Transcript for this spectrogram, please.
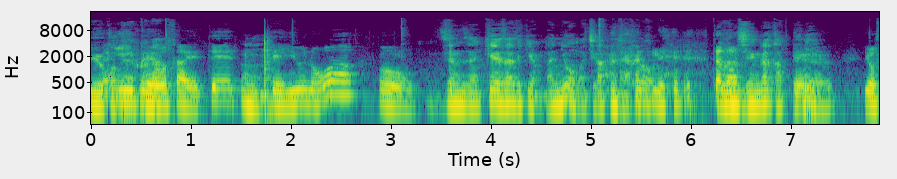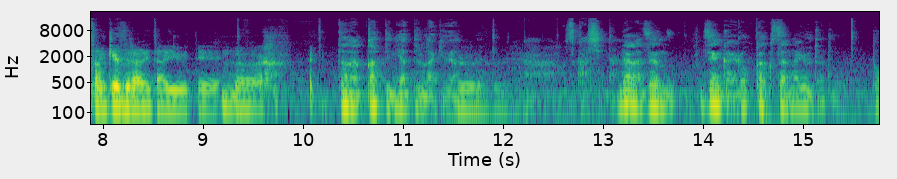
いうことインフレ抑えてっていうのは、うん。全然経済的には何にも間違ってないけど、ね、ただ軍、人が勝手に、うん。予算削られた言うて、うん。うん。ただ勝手にやってるだけであって、うん。難しいな。だから前前回六角さんが言うたと通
